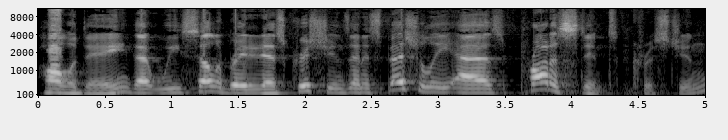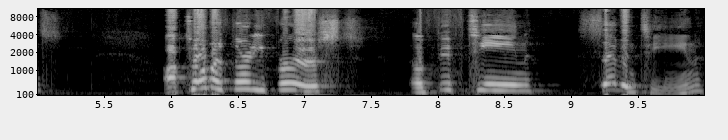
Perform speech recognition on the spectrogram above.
holiday that we celebrated as Christians, and especially as Protestant Christians. October 31st of 1517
